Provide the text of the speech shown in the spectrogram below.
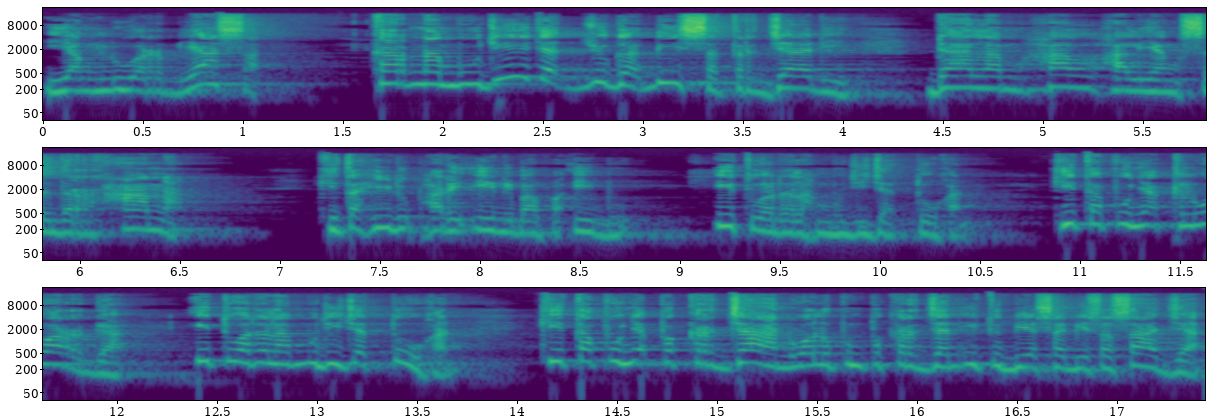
yang luar biasa. Karena mujizat juga bisa terjadi dalam hal-hal yang sederhana. Kita hidup hari ini Bapak Ibu, itu adalah mujizat Tuhan. Kita punya keluarga, itu adalah mujizat Tuhan. Kita punya pekerjaan, walaupun pekerjaan itu biasa-biasa saja,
